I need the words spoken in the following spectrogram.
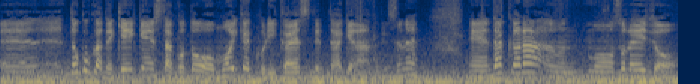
えどこかで経験したことをもう一回繰り返すってだけなんですよね。えだから、うんもうそれ以上、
